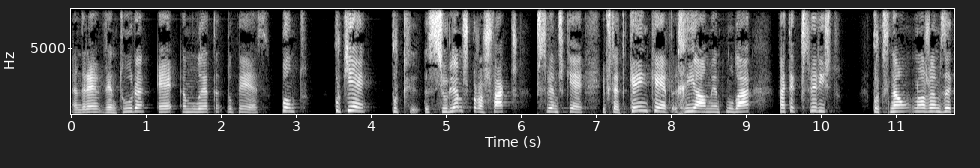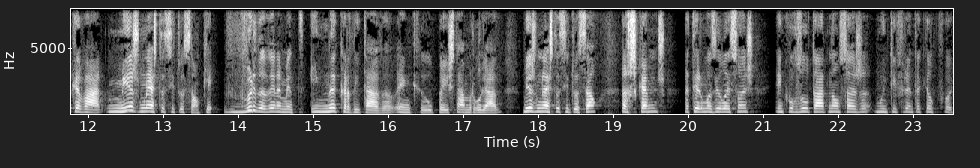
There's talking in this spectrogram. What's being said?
André Ventura é a muleta do PS. Ponto. Porque é. Porque se olhamos para os factos, percebemos que é. E, portanto, quem quer realmente mudar vai ter que perceber isto. Porque senão nós vamos acabar, mesmo nesta situação que é verdadeiramente inacreditável em que o país está mergulhado, mesmo nesta situação, arriscamos-nos a ter umas eleições em que o resultado não seja muito diferente daquele que foi.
